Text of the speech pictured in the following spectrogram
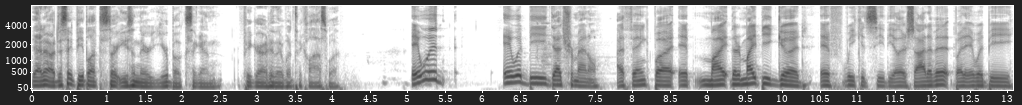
Yeah, no, just say people have to start using their yearbooks again. Figure out who they went to class with. It would it would be detrimental, I think, but it might there might be good if we could see the other side of it, but it would be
